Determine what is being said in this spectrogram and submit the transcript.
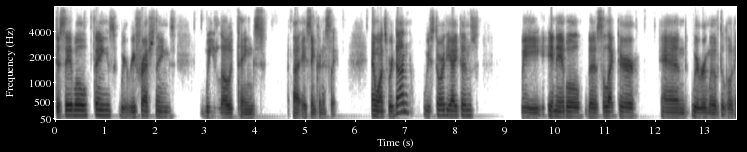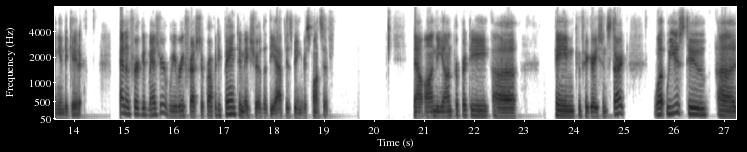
disable things, we refresh things, we load things uh, asynchronously. And once we're done, we store the items, we enable the selector, and we remove the loading indicator. And then for good measure, we refresh the property pane to make sure that the app is being responsive. Now on the on property uh, pane configuration start, what we used to uh,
